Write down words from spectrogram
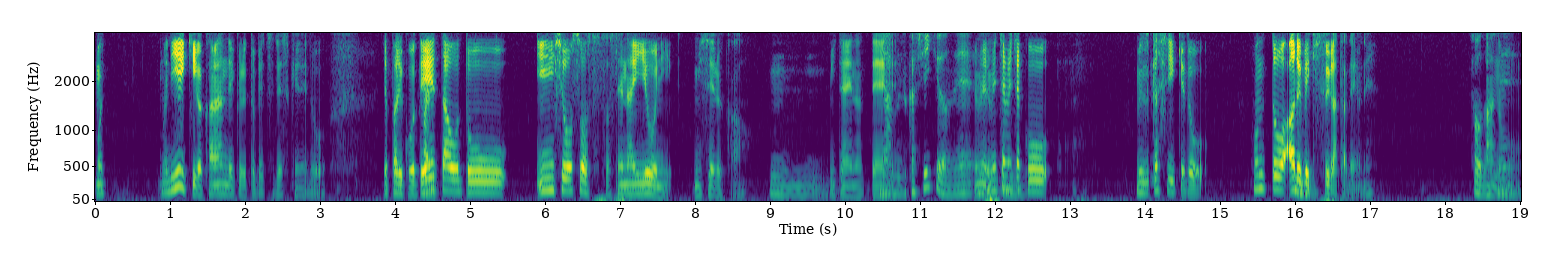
う、まま利益が絡んでくると別ですけれどやっぱりこうデータをどう印象操作させないように見せるかうんうんみたいなっいてや難しいけどね。めめちゃめちゃこう、難しいけど本当はあるべき姿だよね、そうだあのね。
